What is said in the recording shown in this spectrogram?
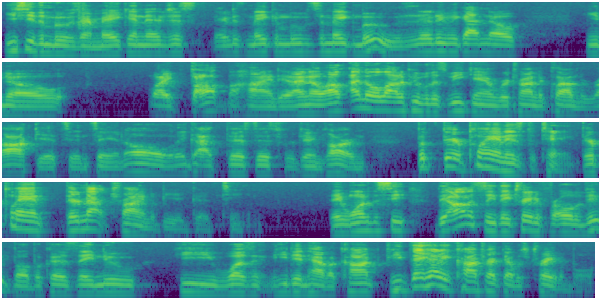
you see the moves they're making; they're just they're just making moves to make moves. They don't even got no, you know, like thought behind it. I know I, I know a lot of people this weekend were trying to clown the Rockets and saying, "Oh, they got this this for James Harden," but their plan is to tank. Their plan they're not trying to be a good team. They wanted to see. They honestly they traded for Oladipo because they knew he wasn't. He didn't have a con. He, they had a contract that was tradable.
